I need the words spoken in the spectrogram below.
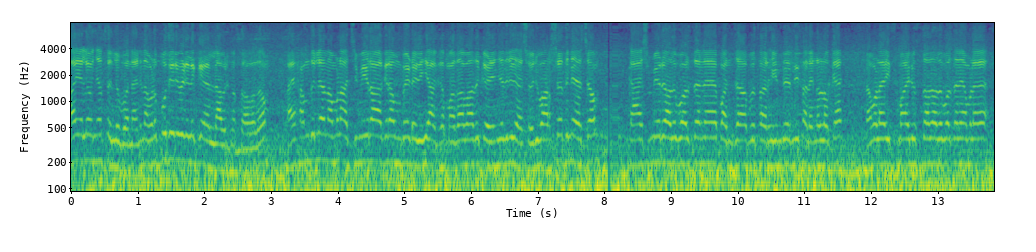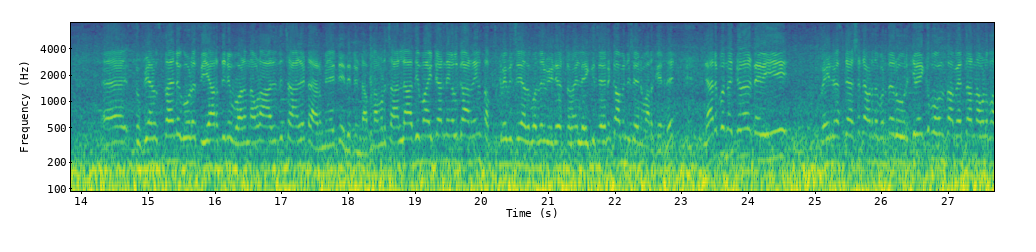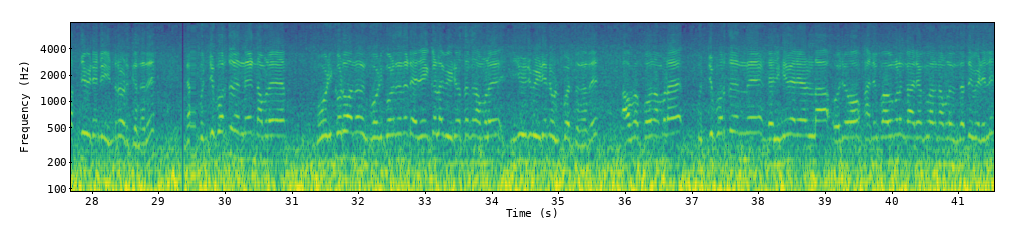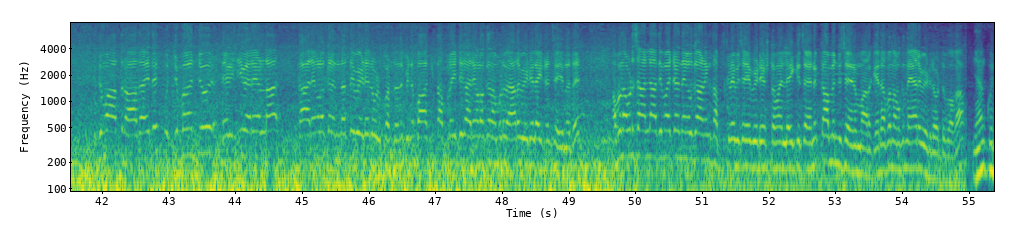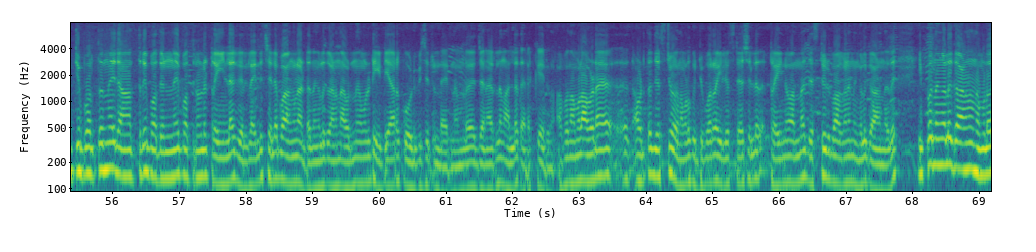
ആ ഹലോ ഞാൻ സെല്ലു പൊന്നാനി. നമ്മുടെ പുതിയൊരു വീഡിയോയിലേക്ക് എല്ലാവർക്കും സ്വാഗതം. അലഹമില്ല നമ്മൾ അജ്മീർ ആഗ്ര മുംബൈ ഡൽഹി അഹമ്മദാബാദ് കഴിഞ്ഞതിന് ശേഷം ഒരു വർഷത്തിന് ശേഷം കാശ്മീർ അതുപോലെ തന്നെ പഞ്ചാബ് സർഹിന്ദ് എന്നീ സ്ഥലങ്ങളിലൊക്കെ നമ്മളെ ഇസ്മായിൽ ഉസ്താദ് അതുപോലെ തന്നെ നമ്മളെ സുഫിയാൻ ഉസ്താദിന്റെ കൂടെ സിയാർത്തിന് പോകണം നമ്മൾ ആദ്യത്തെ ചാനൽ ടെർമിനേറ്റ് ചെയ്തിട്ടുണ്ട്. അപ്പോൾ നമ്മുടെ ചാനൽ ആദ്യമായിട്ടാണ് നിങ്ങൾ കാണുന്നതെങ്കിൽ സബ്സ്ക്രൈബ് ചെയ്യുക. അതുപോലെ തന്നെ വീഡിയോ ഇഷ്ടമായി ലൈക്ക് ചെയ്യാനും കമന്റ് ചെയ്യാനും മറക്കരുത്. ഞാനിപ്പോൾ നിൽക്കുന്നത് ഡൽഹി റെയിൽവേ സ്റ്റേഷന്റെ അവിടെ നിന്ന് ഇവിടുന്ന് റൂർക്കിലേക്ക് പോകുന്ന സമയത്താണ് നമ്മൾ ഫസ്റ്റ് വീഡിയോന്റെ ഇൻട്രോ എടുക്കുന്നത്. കുറ്റിപ്പുറത്ത് നിന്ന് നമ്മൾ കോഴിക്കോട് വന്ന് കോഴിക്കോട് നിന്ന് ഡൽഹിക്കുള്ള വീഡിയോസൊക്കെ നമ്മൾ ഈ ഒരു വീഡിയോയിൽ ഉൾപ്പെടുത്തുന്നത്. അപ്പോൾ നമ്മുടെ കുറ്റിപ്പുറത്ത് നിന്ന് ഡൽഹി വരെയുള്ള ഓരോ അനുഭവങ്ങളും കാര്യങ്ങളാണ് നമ്മൾ ഇന്നത്തെ വീഡിയോയിൽ ഇത് മാത്രം അതായത് കുറ്റിപ്പുറം ടു ഇന്നത്തെ വീഡിയോയിൽ ഉൾപ്പെടുത്തുന്നത്. പിന്നെ ബാക്കി സെപ്പറേറ്റ് കാര്യങ്ങളൊക്കെ നമ്മൾ വേറെ വീഡിയോയിലായിട്ടാണ് ചെയ്യുന്നത്. അപ്പോൾ നമ്മുടെ ചാനൽ ആദ്യമായിട്ടാണ് നിങ്ങൾക്ക് ആണെങ്കിൽ സബ്സ്ക്രൈബ് ചെയ്യുക വീഡിയോ ഇഷ്ടമായി ലൈക്ക് ചെയ്യാനും കമന്റ് ചെയ്യാനും മറക്കരുത്. അപ്പോൾ നമുക്ക് നേരെ വീഡിയോയിലോട്ട് പോകാം. ഞാൻ കുറ്റിപ്പുറത്ത് നിന്ന് രാത്രി പതിനൊന്ന് പത്തിനുള്ള ട്രെയിനിലാണ് കയറില്ല അതിന്റെ ചില ഭാഗങ്ങളാണ് നിങ്ങൾ കാണുന്നത്. അവിടുന്ന് നമ്മൾ ടി ടി ആർ ഓടിപ്പിച്ചിട്ടുണ്ടായിരുന്നു. നമ്മൾ ജനറലിൽ നല്ല തിരക്കായിരുന്നു. അപ്പോൾ നമ്മൾ അവിടെ അവിടുത്തെ ജസ്റ്റ് നമ്മൾ കുറ്റിപ്പുറം റെയിൽവേ സ്റ്റേഷനിൽ ട്രെയിൻ വന്ന ജസ്റ്റ് ഒരു ഭാഗമാണ് നിങ്ങൾ കാണുന്നത്. ഇപ്പോൾ നിങ്ങൾ കാണുന്നത് നമ്മൾ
